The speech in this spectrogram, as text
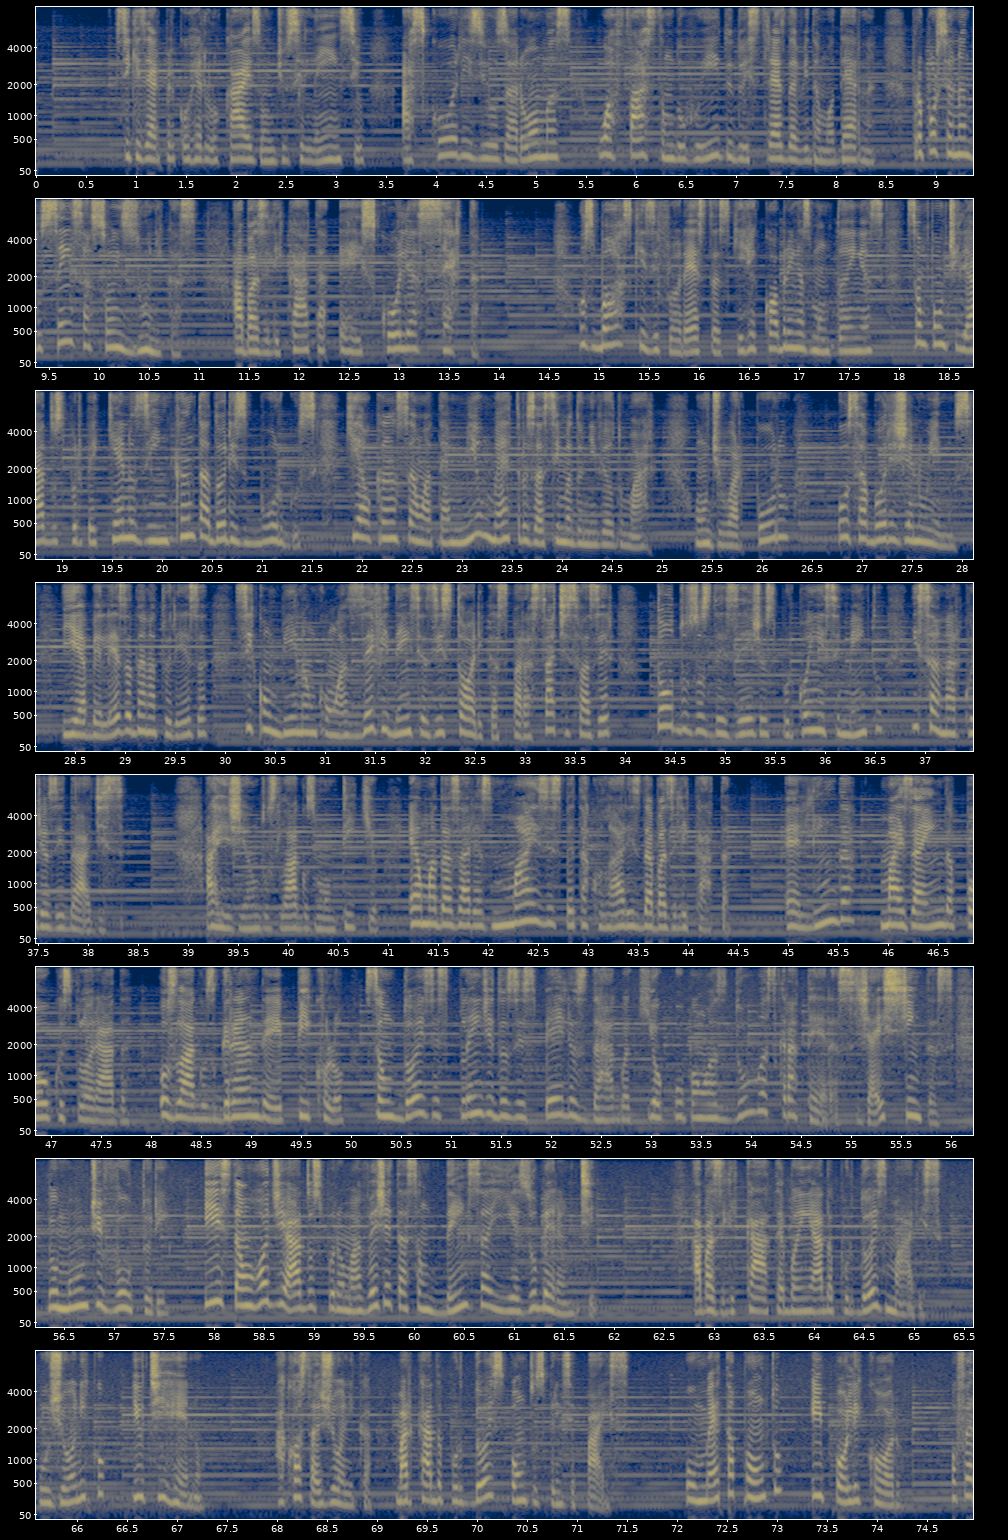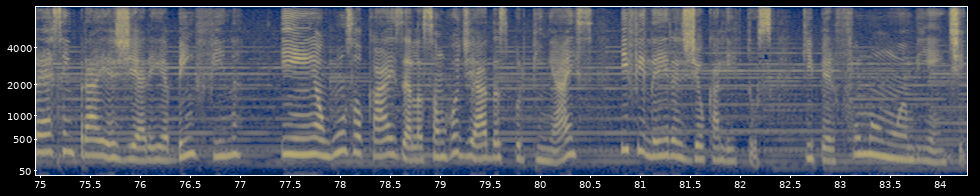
Se quiser percorrer locais onde o silêncio, as cores e os aromas o afastam do ruído e do estresse da vida moderna, proporcionando sensações únicas, a Basilicata é a escolha certa. Os bosques e florestas que recobrem as montanhas são pontilhados por pequenos e encantadores burgos que alcançam até mil metros acima do nível do mar, onde o ar puro os sabores genuínos e a beleza da natureza se combinam com as evidências históricas para satisfazer todos os desejos por conhecimento e sanar curiosidades. A região dos Lagos Monticchio é uma das áreas mais espetaculares da Basilicata. É linda, mas ainda pouco explorada os lagos Grande e Piccolo são dois esplêndidos espelhos d'água que ocupam as duas crateras, já extintas, do Monte Vulturi e estão rodeados por uma vegetação densa e exuberante. A Basilicata é banhada por dois mares, o Jônico e o Tirreno. A costa jônica, marcada por dois pontos principais, o Metaponto e Policoro, oferecem praias de areia bem fina e em alguns locais elas são rodeadas por pinhais e fileiras de eucaliptos que perfumam o ambiente.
